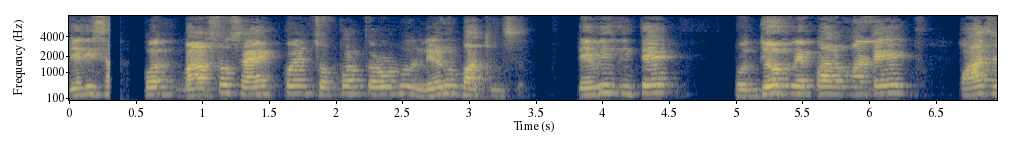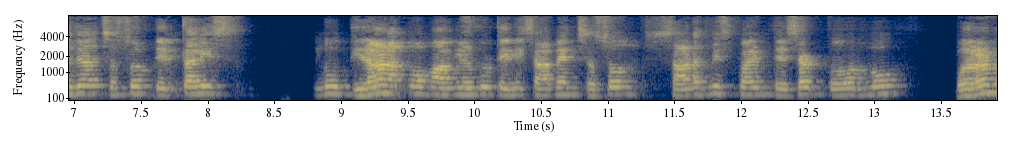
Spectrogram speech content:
જેની બારસો સાહીઠ પોઈન્ટ ચોપન કરોડનું લેણું બાકી છે. તેવી જ રીતે ઉદ્યોગ વેપાર માટે પાંચ હજાર છસો તેતાલીસનું ધિરાણ આપવામાં આવ્યું હતું. તેની સામે છસો સાડત્રીસ પોઈન્ટ ત્રેસઠ કરોડનું ભરણ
